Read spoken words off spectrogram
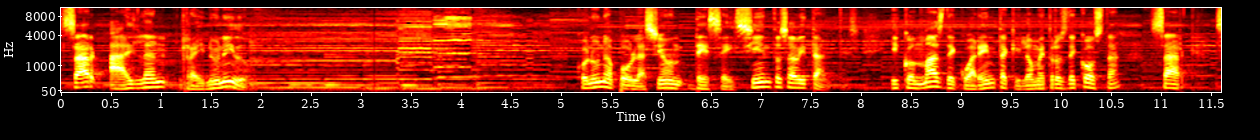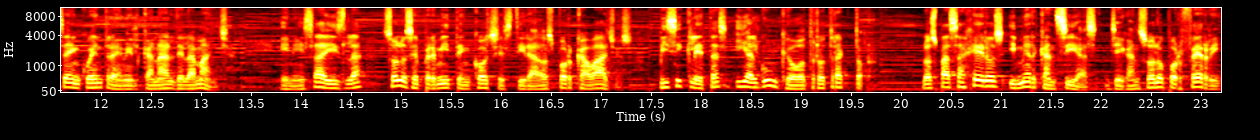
Sark Island, Reino Unido. Con una población de 600 habitantes y con más de 40 kilómetros de costa, Sark se encuentra en el Canal de la Mancha. En esa isla solo se permiten coches tirados por caballos, bicicletas y algún que otro tractor. Los pasajeros y mercancías llegan solo por ferry,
